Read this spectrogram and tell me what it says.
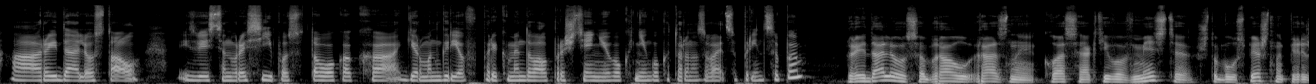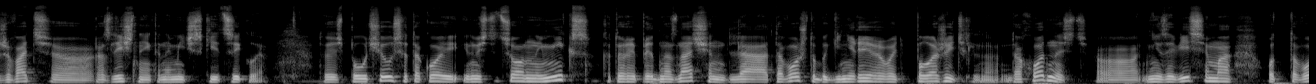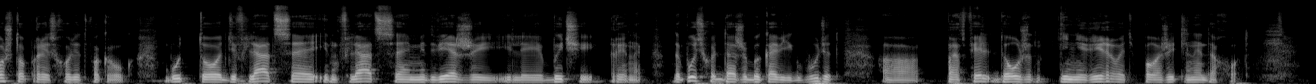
А, Рэй Далио стал известен в России после того, как а, Герман Греф порекомендовал к прочтению его книгу, которая называется «Принципы». Рэй Далио собрал разные классы активов вместе, чтобы успешно переживать различные экономические циклы. То есть получился такой инвестиционный микс, который предназначен для того, чтобы генерировать положительную доходность э, независимо от того, что происходит вокруг. Будь то дефляция, инфляция, медвежий или бычий рынок. Да пусть хоть даже быковик будет, э, портфель должен генерировать положительный доход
